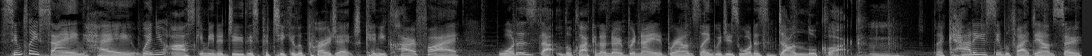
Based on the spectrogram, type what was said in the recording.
simply saying, hey, when you're asking me to do this particular project, can you clarify what does that look like? And I know Brene Brown's language is what does done look like? Mm. Like, how do you simplify it down? So,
